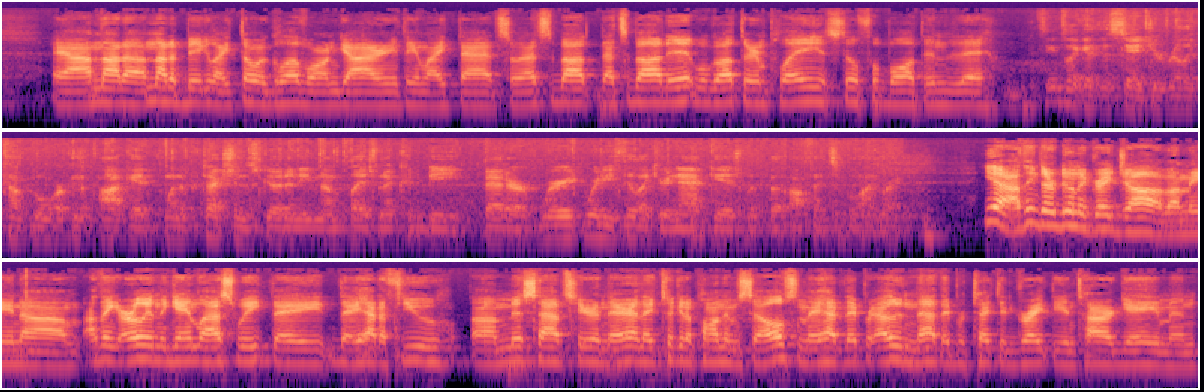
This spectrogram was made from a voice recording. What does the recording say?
yeah, I'm not a, I'm not a big like throw a glove on guy or anything like that. So that's about that's about it. We'll go out there and play. It's still football at the end of the day. It seems like at this stage you're really comfortable working the pocket when the protection is good and even on plays when it could be better. Where where do you feel like your knack is with the offensive line right now? Yeah, I think they're doing a great job. I mean, um, I think early in the game last week they they had a few uh, mishaps here and there, and they took it upon themselves. And they had they other than that they protected great the entire game. And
